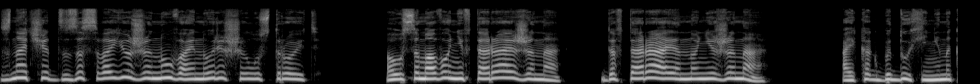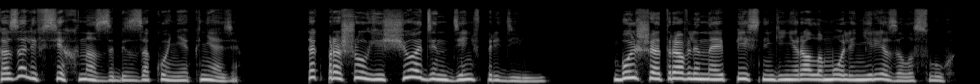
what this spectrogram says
значит, за свою жену войну решил устроить. А у самого не вторая жена, да вторая, но не жена. Ай, как бы духи не наказали всех нас за беззаконие князя. Так прошел еще один день в предильне. Больше отравленная песня генерала Моли не резала слух.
